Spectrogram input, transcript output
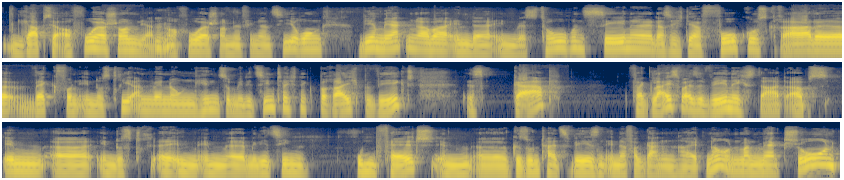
Die gab es ja auch vorher schon, die hatten mhm. auch vorher schon eine Finanzierung. Wir merken aber in der Investorenszene, dass sich der Fokus gerade weg von Industrieanwendungen hin zum Medizintechnikbereich bewegt. Es gab vergleichsweise wenig Startups im, äh, Industrie, äh, im, im äh, Medizinumfeld, im äh, Gesundheitswesen in der Vergangenheit. Ne? Und man merkt schon,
